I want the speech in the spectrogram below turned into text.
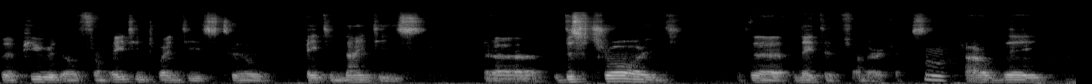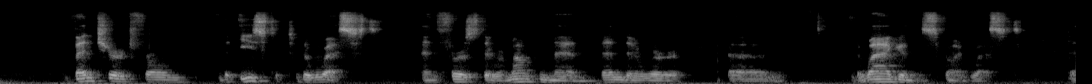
the period of from 1820s till 1890s, uh, destroyed the Native Americans, Mm. how they ventured from the east to the west. And first there were mountain men, then there were um, the wagons going west, uh,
